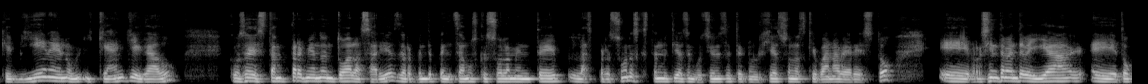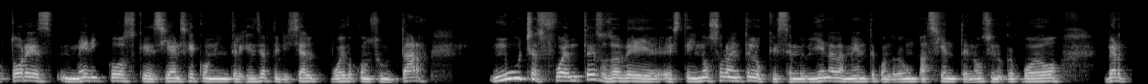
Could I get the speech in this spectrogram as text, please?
que vienen y que han llegado, cosas están premiando en todas las áreas. De repente pensamos que solamente las personas que están metidas en cuestiones de tecnología son las que van a ver esto. Eh, recientemente veía doctores, médicos que decían es que con inteligencia artificial puedo consultar muchas fuentes, o sea, de, este, y no solamente lo que se me viene a la mente cuando veo un paciente, ¿no? Sino que puedo ver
